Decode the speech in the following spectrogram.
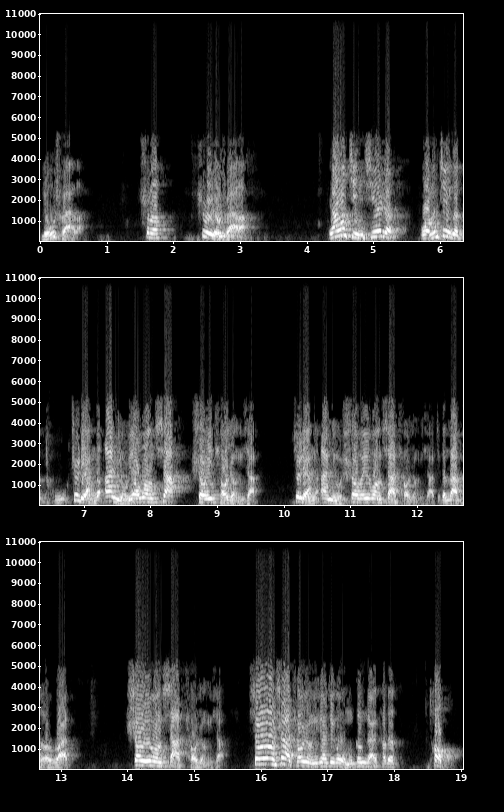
留出来了，是吗？是不是留出来了？然后紧接着我们这个图这两个按钮要往下稍微调整一下，这两个按钮稍微往下调整一下，这个 left 和 right 稍微往下调整一下。稍微往下调整一下，这个我们更改它的 top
